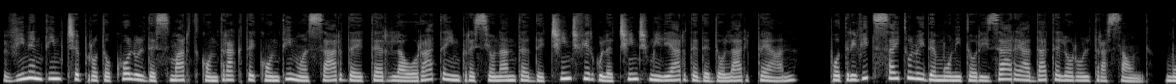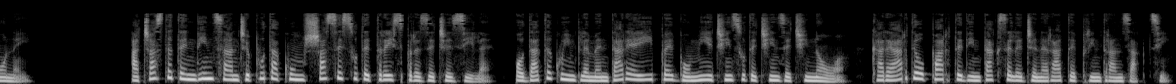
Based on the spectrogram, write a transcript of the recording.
vine în timp ce protocolul de smart contracte continuă să ardă Ether la o rată impresionantă de 5,5 miliarde de dolari pe an, potrivit site-ului de monitorizare a datelor ultrasound, Monei. Această tendință a început acum 613 zile, odată cu implementarea IP 1559, care arde o parte din taxele generate prin tranzacții.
